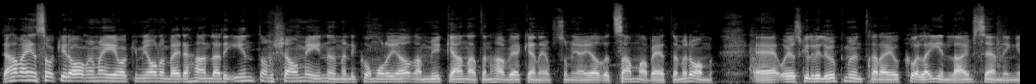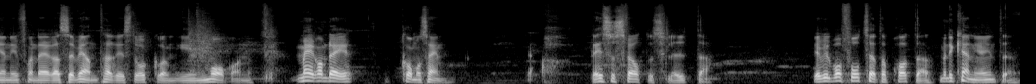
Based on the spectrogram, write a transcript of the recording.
Det här var en sak idag med mig Joakim Jardenberg. Det handlade inte om Xiaomi nu men det kommer att göra mycket annat den här veckan eftersom jag gör ett samarbete med dem. Eh, och jag skulle vilja uppmuntra dig att kolla in livesändningen ifrån deras event här i Stockholm imorgon. Mer om det kommer sen. Det är så svårt att sluta. Jag vill bara fortsätta prata men det kan jag inte.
